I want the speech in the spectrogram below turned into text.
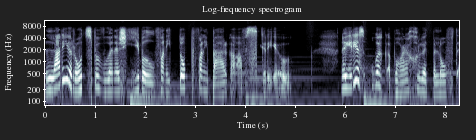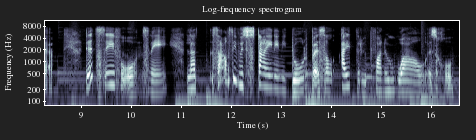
Laat die rotsbewoners jubel van die top van die berge af skreeu. Nou hierdie is ook 'n baie groot belofte. Dit sê vir ons nê, laat selfs die woestyn en die dorpe sal uitroep van hoe wow is God.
